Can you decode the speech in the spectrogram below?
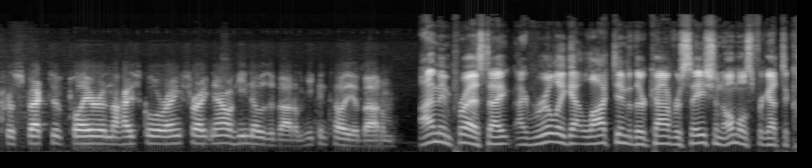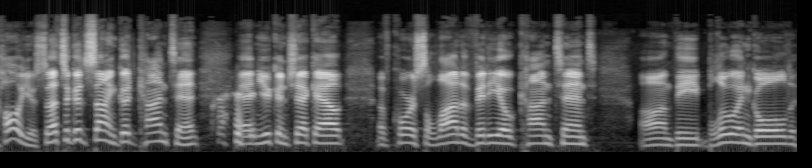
prospective player in the high school ranks right now, he knows about him. He can tell you about him. I'm impressed. I, I really got locked into their conversation, almost forgot to call you. So that's a good sign, good content. and you can check out, of course, a lot of video content on the Blue and Gold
